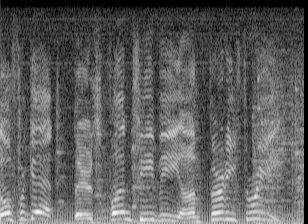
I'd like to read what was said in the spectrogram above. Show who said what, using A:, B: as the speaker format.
A: don't forget, there's Fun TV on 33.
